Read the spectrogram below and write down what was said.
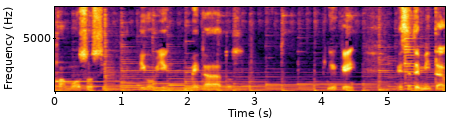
famosos, digo bien, metadatos. Ok, este temita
